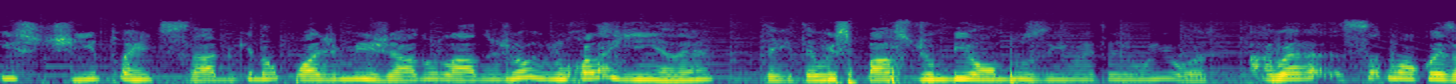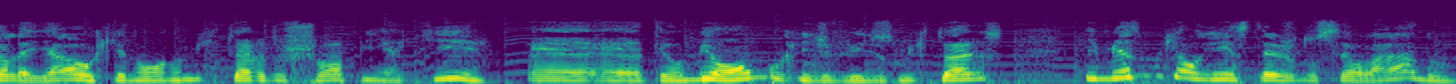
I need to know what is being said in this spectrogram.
instinto a gente sabe que não pode mijar do lado de um, de um coleguinha, né? Tem que ter um espaço de um biombozinho entre um e outro. Agora, sabe uma coisa legal? Que no, no mictório do shopping aqui, é, é, tem um biombo que divide os mictórios, e mesmo que alguém esteja do seu lado,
